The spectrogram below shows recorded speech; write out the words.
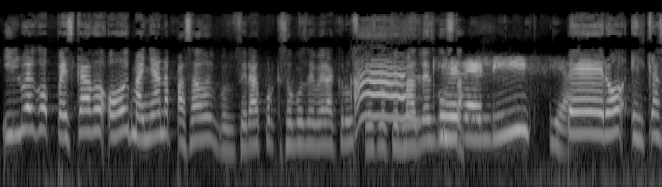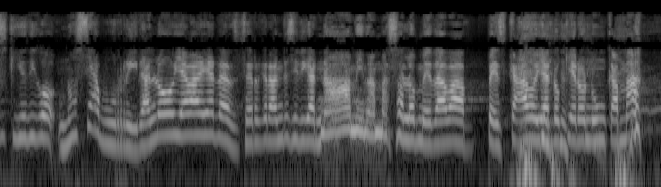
Y luego pescado hoy, mañana, pasado, pues será porque somos de Veracruz, que es lo que más les ¡Qué gusta. delicia! Pero el caso es que yo digo, no se aburrirán, luego ya vayan a ser grandes y digan, no, mi mamá solo me daba pescado, ya no quiero nunca más.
